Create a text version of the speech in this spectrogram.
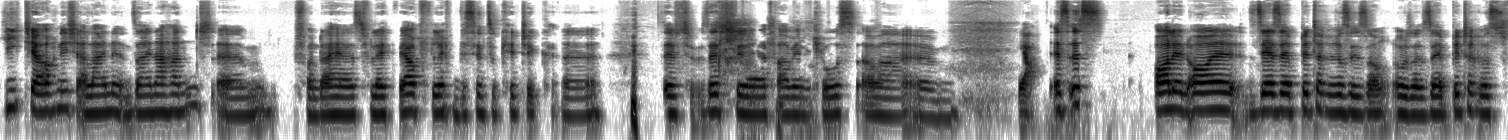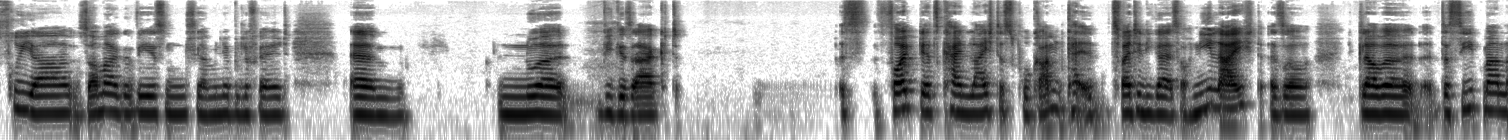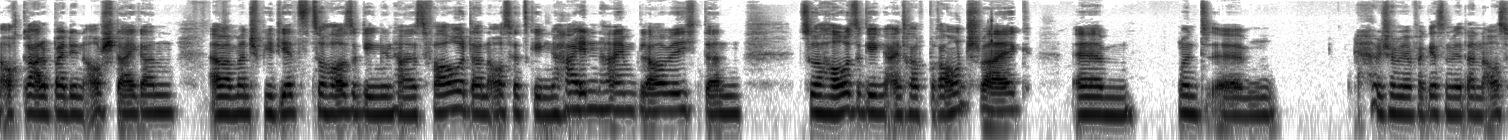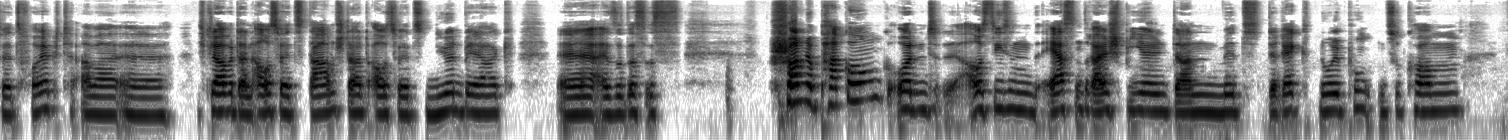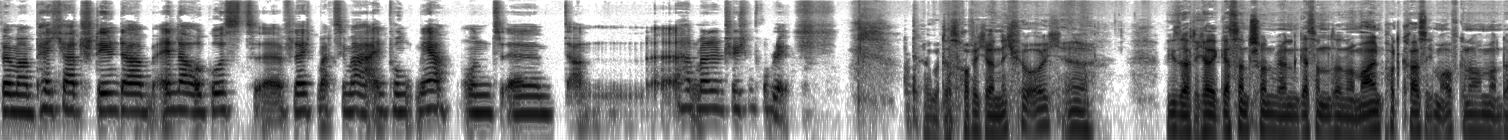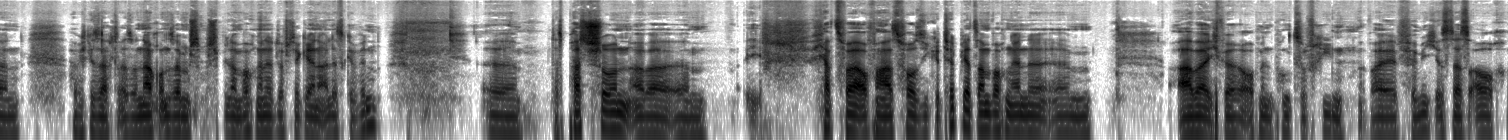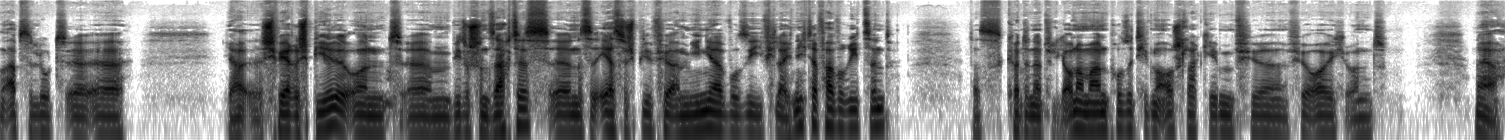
liegt ja auch nicht alleine in seiner Hand. Ähm, von daher ist vielleicht, wäre auch vielleicht ein bisschen zu kitschig, äh, selbst, selbst für Fabian Klos. Aber ähm, ja, es ist all in all sehr, sehr bittere Saison oder sehr bitteres Frühjahr, Sommer gewesen für Arminia Bielefeld. Ähm, nur, wie gesagt, es folgt jetzt kein leichtes Programm. Zweite Liga ist auch nie leicht. Also ich glaube, das sieht man auch gerade bei den Aussteigern. Aber man spielt jetzt zu Hause gegen den HSV, dann auswärts gegen Heidenheim, glaube ich, dann zu Hause gegen Eintracht Braunschweig. Ähm, und ähm, habe ich schon wieder vergessen, wer dann auswärts folgt. Aber äh, ich glaube dann auswärts Darmstadt, auswärts Nürnberg. Äh, also das ist schon eine Packung und aus diesen ersten drei Spielen dann mit direkt null Punkten zu kommen, wenn man Pech hat, stehen da Ende August äh, vielleicht maximal ein Punkt mehr und äh, dann äh, hat man natürlich ein Problem. Ja gut, das hoffe ich ja nicht für euch. Äh, wie gesagt, ich hatte gestern schon, wir hatten gestern unseren normalen Podcast eben aufgenommen und dann habe ich gesagt, also nach unserem Spiel am Wochenende dürft ihr gerne alles gewinnen. Äh, das passt schon, aber ähm, ich, habe zwar auf den HSV-Sieg getippt jetzt am Wochenende, ähm, aber ich wäre auch mit einem Punkt zufrieden, weil für mich ist das auch absolut äh, äh ja, schweres Spiel und ähm, wie du schon sagtest, äh, das das erste Spiel für Arminia, wo sie vielleicht nicht der Favorit sind. Das könnte natürlich auch nochmal einen positiven Ausschlag geben für, für euch. Und naja,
